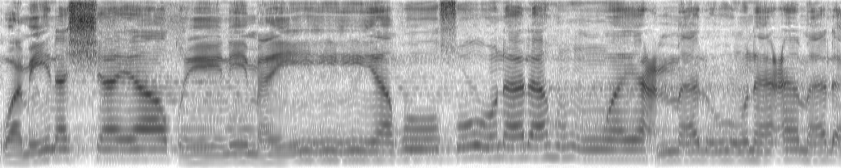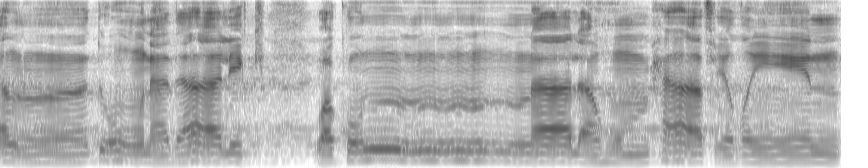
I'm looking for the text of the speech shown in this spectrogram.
ومن الشياطين من يغوصون له ويعملون عملا دون ذلك وكنا لهم حافظين.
